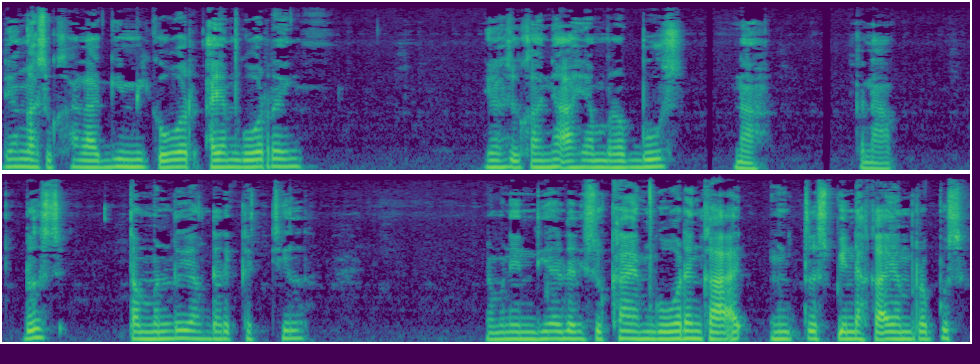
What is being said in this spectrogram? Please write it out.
Dia nggak suka lagi mie gor ayam goreng. Dia sukanya ayam rebus. Nah kenapa? Terus temen lu yang dari kecil nemenin dia dari suka ayam goreng ke terus pindah ke ayam rebus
